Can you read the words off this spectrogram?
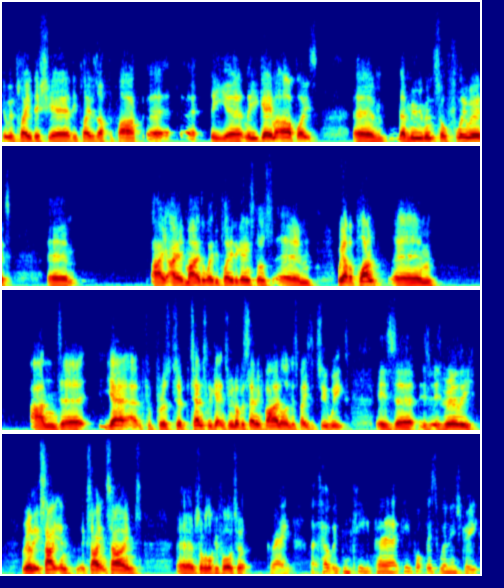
that we've played this year. They played us off the park, uh, the uh, league game at our place. Um, their movement so fluid. Um, I, I admire the way they played against us. Um, we have a plan. Um, and uh, yeah, for, for, us to potentially get into another semi-final in the space of two weeks is uh, is, is really really exciting, exciting times. Um, so we're looking forward to it. Great. let's hope we can keep uh, keep up this winning streak.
